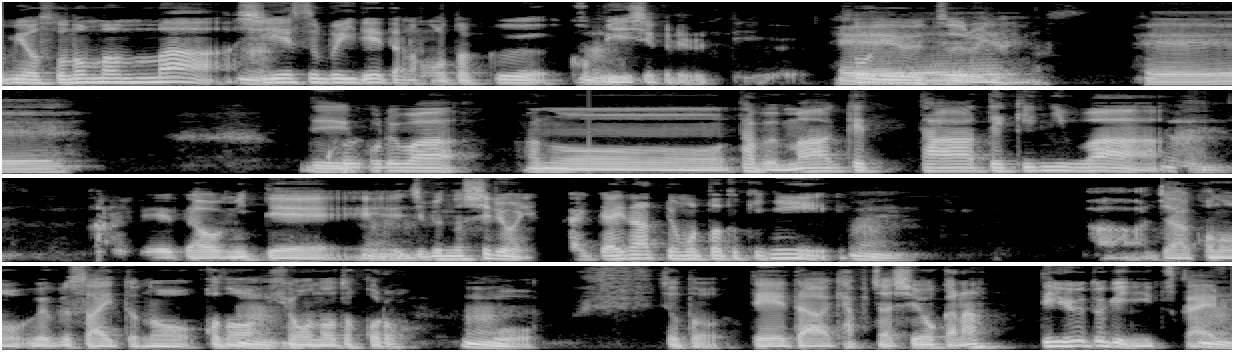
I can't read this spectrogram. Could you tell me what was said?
組をそのまんまうん CSV データのごとくコピーしてくれるっていう、うんそういうツールになります。へえ。で、ここれは、あのー多分マーケター的には、うん。あるデータを見て、えーうん自分の資料に使いたいなって思った時に、うん。あーじゃあこのウェブサイトのこの表のところうん。をちょっとデータキャプチャーしようかなっていう時に使えるう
